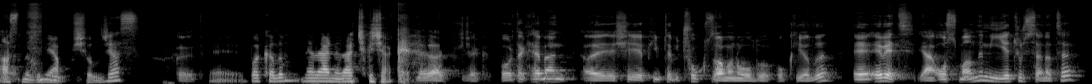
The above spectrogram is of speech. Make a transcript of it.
Aslında bunu yapmış olacağız. Evet. Ee, bakalım neler neler çıkacak. Neler çıkacak. Ortak hemen şey yapayım tabii çok zaman oldu okuyalı. Ee, evet yani Osmanlı minyatür sanatı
